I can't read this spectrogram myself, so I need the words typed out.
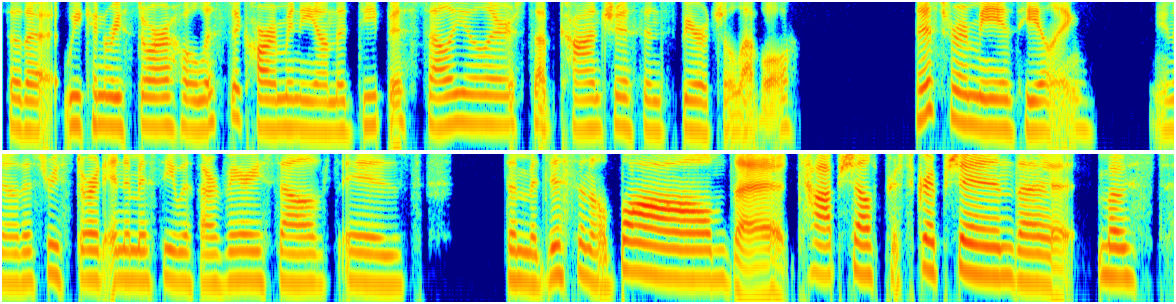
so that we can restore a holistic harmony on the deepest cellular, subconscious, and spiritual level. This for me is healing. You know, this restored intimacy with our very selves is the medicinal balm, the top shelf prescription, the most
